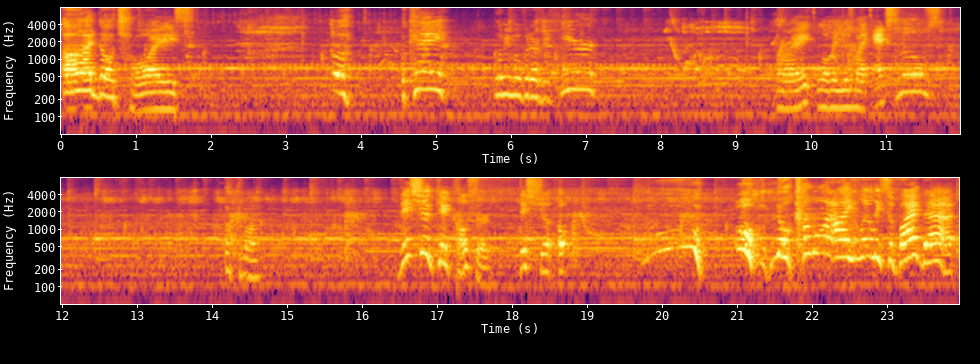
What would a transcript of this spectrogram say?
I had no choice. Uh, okay. Let me move it over here. Alright, let me use my X moves. Oh, come on. This should get closer. This should... Oh. No, come on. I literally survived that.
